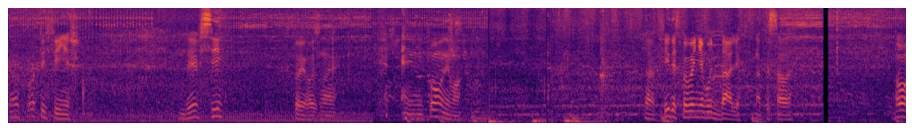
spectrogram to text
Так, от і фініш. Де всі? Хто його знає? Нікого нема. Так, всі десь повинні бути далі, написали. О,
